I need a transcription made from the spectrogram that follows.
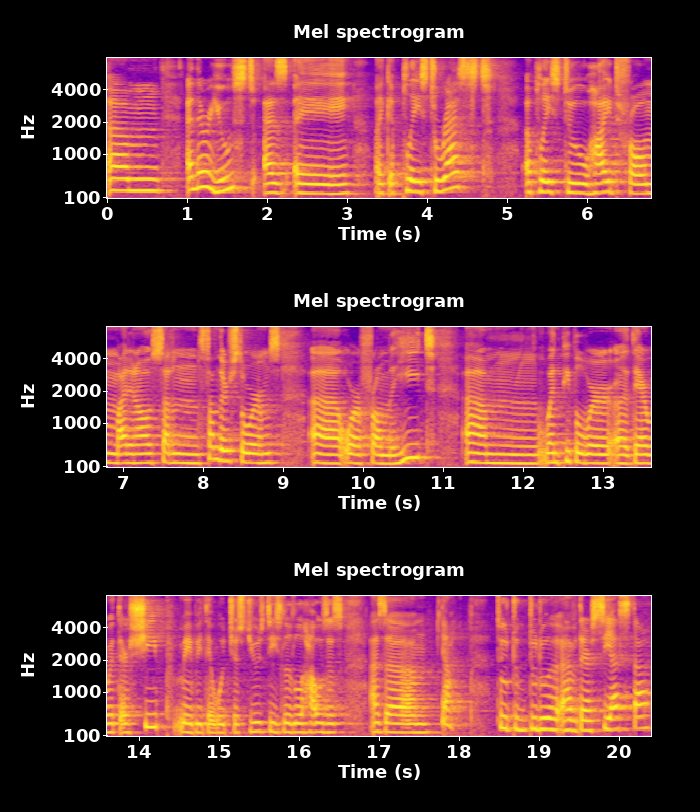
um, and they were used as a like a place to rest, a place to hide from I don't know sudden thunderstorms uh, or from the heat. Um, when people were uh, there with their sheep, maybe they would just use these little houses as a um, yeah to, to, to do, have their siesta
